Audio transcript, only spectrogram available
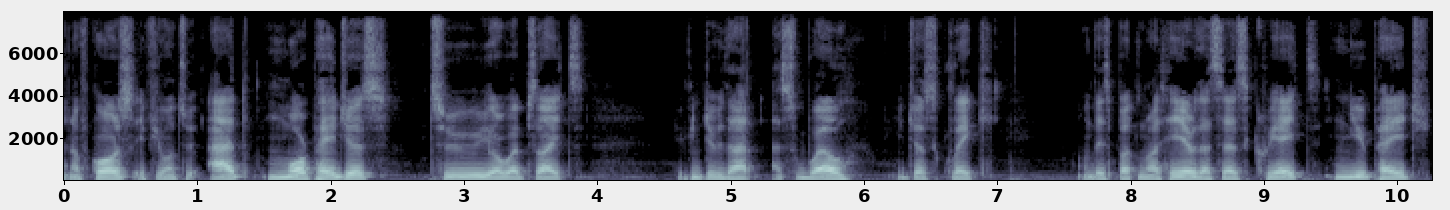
And of course if you want to add more pages to your website you can do that as well. You just click on this button right here that says create new page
